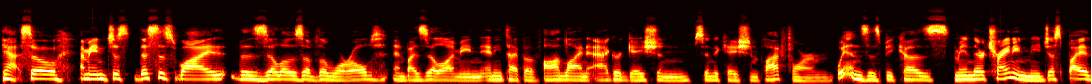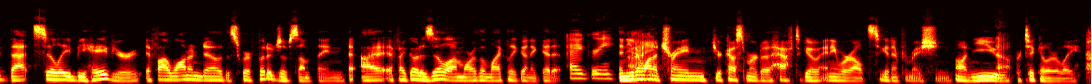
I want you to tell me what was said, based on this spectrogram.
Yeah. So, I mean, just this is why the Zillows of the world, and by Zillow, I mean any type of online aggregation syndication platform wins, is because, I mean, they're training me just by that silly behavior. If I want to know the square footage of something, I, if I go to Zillow, I'm more than likely going to get it. I agree. And you don't Right. want to train your customer to have to go anywhere else to get information on you, No. particularly.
